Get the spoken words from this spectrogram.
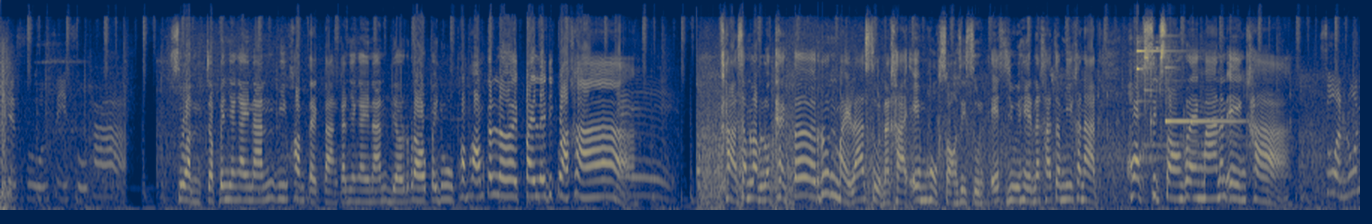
M7040 ค่ะส่วนจะเป็นยังไงนั้นมีความแตกต่างกันยังไงนั้น เดี๋ยวเราไปดูพร้อม ๆ กันเลยไปเลยดีกว่าค่ะ ค่ะสำหรับรถแท็กเตอร์รุ่นใหม่ล่าสุดนะคะ M6240 SUH นะคะ จะมีขนาด 62 แรงม้านั่นเองค่ะ ส่วนรุ่น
